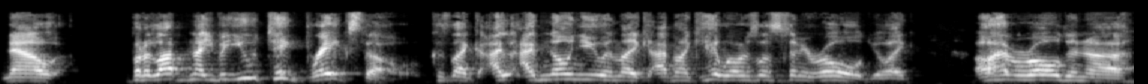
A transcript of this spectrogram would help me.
now, but a lot. Now, but you take breaks though, because like I, I've known you and like I'm like, hey, when was the last time you rolled? You're like, oh, I haven't rolled in a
